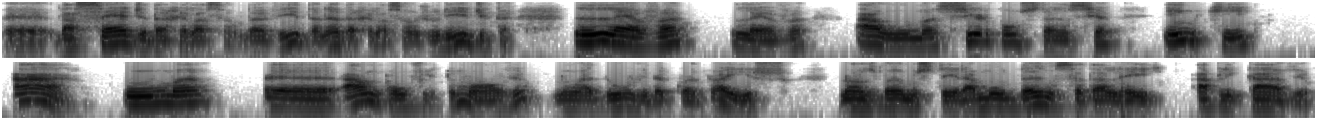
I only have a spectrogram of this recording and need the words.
é, da sede da relação da vida, né, da relação jurídica, leva, leva a uma circunstância em que há uma é, há um conflito móvel, não há dúvida quanto a isso. Nós vamos ter a mudança da lei aplicável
